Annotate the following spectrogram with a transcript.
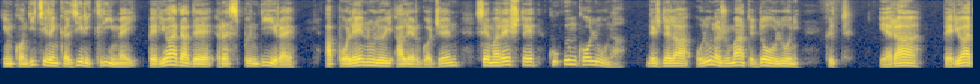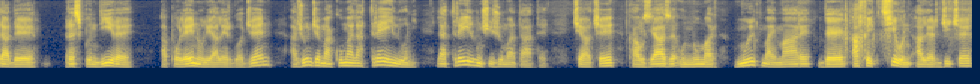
în condițiile încălzirii climei, perioada de răspândire a polenului alergogen se mărește cu încă o lună. Deci de la o lună jumate, două luni, cât era perioada de răspândire a polenului alergogen, ajungem acum la trei luni, la trei luni și jumătate, ceea ce cauzează un număr mult mai mare de afecțiuni alergice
